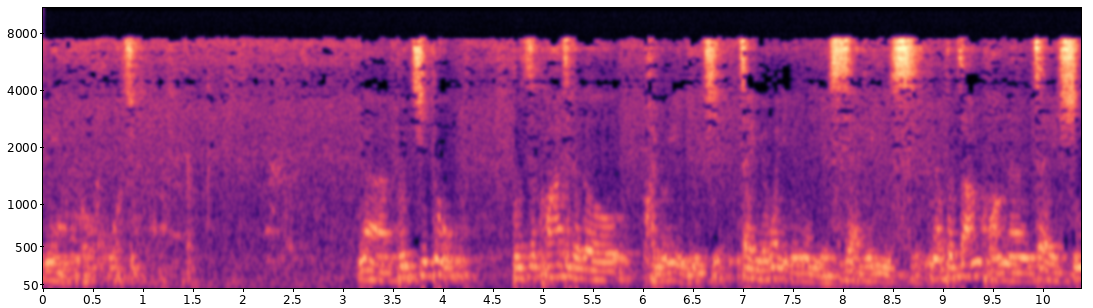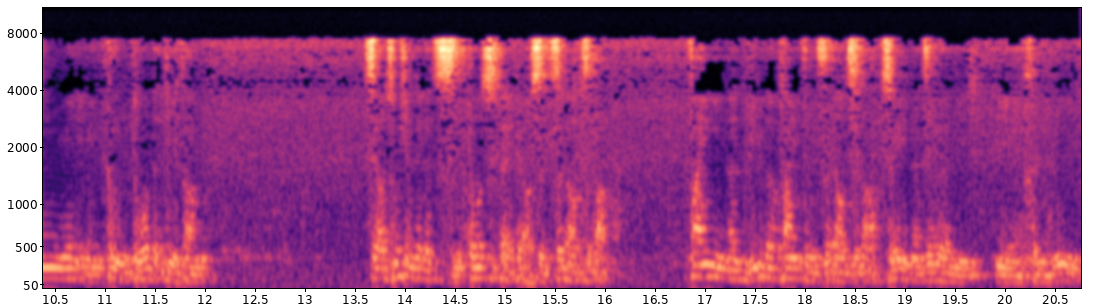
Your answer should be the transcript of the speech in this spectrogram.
那样能够活出。那不嫉妒、不自夸，这个都很容易理解，在原文里面呢也是这样一个意思。那不张狂呢，在新约里面更多的地方。只要出现这个词，都是在表示自高自大。翻译呢，一律都翻译成自高自大，所以呢，这个也也很容易。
